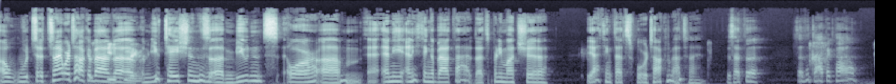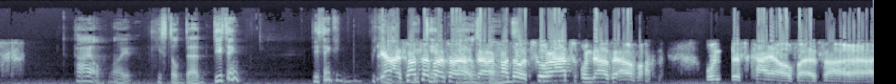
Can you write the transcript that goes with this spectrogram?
Oh, tonight we're talking about uh, mutations, uh, mutants, or um, any anything about that. That's pretty much. Uh, yeah, I think that's what we're talking about tonight. Is that the is that the topic, Kyle? Kyle, wait, he's still dead. Do you think? Do you think? We Yeah, I thought there was uh, thought there was Surat und the other one. Und this Kyle was, uh,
